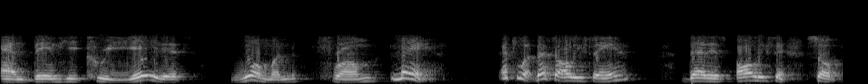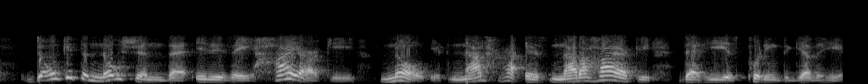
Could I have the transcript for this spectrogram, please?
and then he created woman from man. That's what that's all he's saying. That is all he's saying. So don't get the notion that it is a hierarchy. No, it's not it's not a hierarchy that he is putting together here.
